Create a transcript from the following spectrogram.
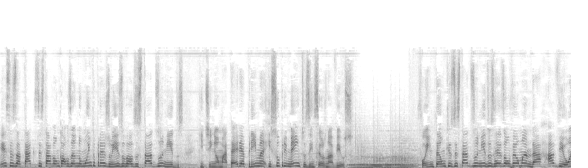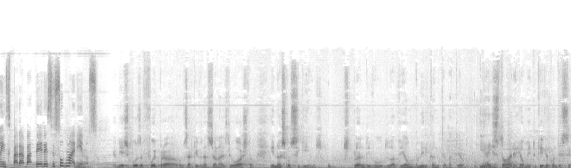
Esses ataques estavam causando muito prejuízo aos Estados Unidos, que tinham matéria-prima e suprimentos em seus navios. Foi então que os Estados Unidos resolveu mandar aviões para abater esses submarinos. A minha esposa foi para os arquivos nacionais de Washington e nós conseguimos o- os planos de voo do avião americano que abateu e a história realmente, o que, que aconteceu?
